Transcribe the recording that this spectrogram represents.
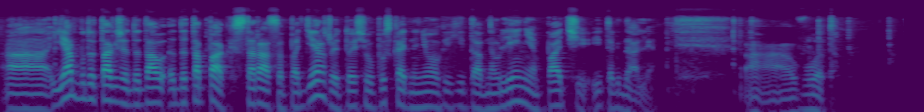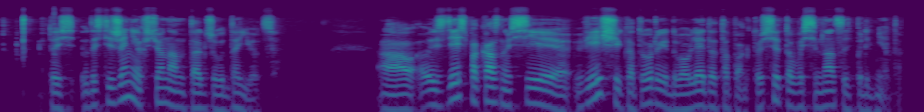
А, я буду также датапак стараться поддерживать, то есть выпускать на него какие-то обновления, патчи и так далее. А, вот. То есть в достижениях все нам также удается. А, здесь показаны все вещи, которые добавляет датапак. То есть это 18 предметов.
